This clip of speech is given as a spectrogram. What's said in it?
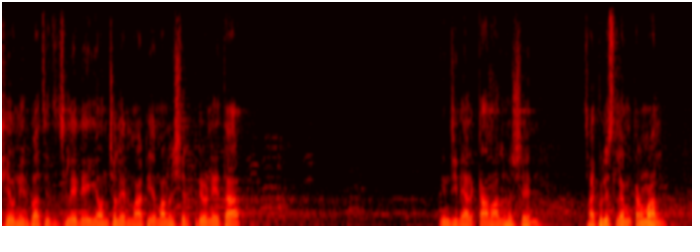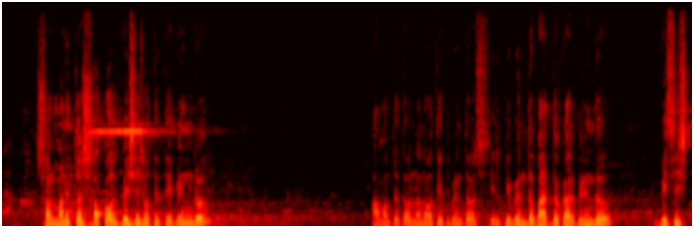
সেও নির্বাচিত ছিলেন। এই অঞ্চলের মাটি ও মানুষের প্রিয় নেতা ইঞ্জিনিয়ার কামাল হোসেন, সাইফুল ইসলাম কামাল। সম্মানিত সকল বিশেষ অতিথিবৃন্দ, আমন্ত্রিত অন্যান্য অতিথিবৃন্দ, শিল্পীবৃন্দ বাদ্যকার বৃন্দ বিশিষ্ট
